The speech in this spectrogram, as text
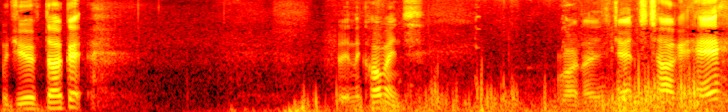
Would you have dug it? Put it in the comments. Right, ladies and gents, target here.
